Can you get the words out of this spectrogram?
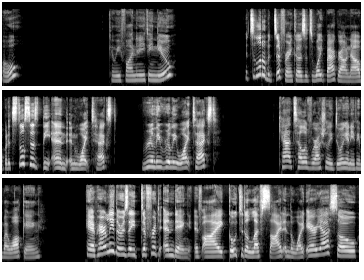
Oh? Can we find anything new? It's a little bit different because it's white background now, but it still says the end in white text. Really, really white text. Can't tell if we're actually doing anything by walking. Hey, apparently there is a different ending if I go to the left side in the white area, so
